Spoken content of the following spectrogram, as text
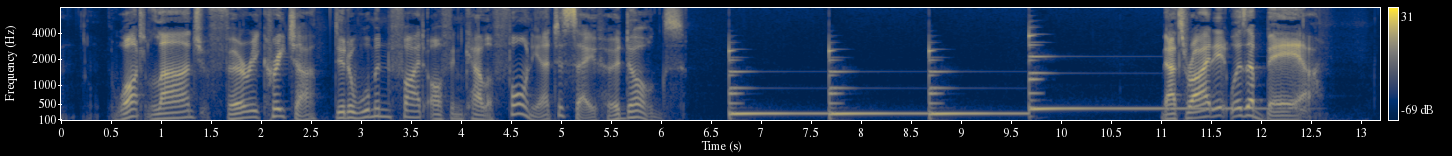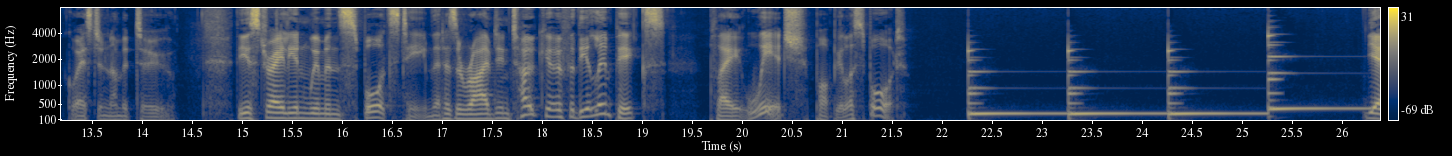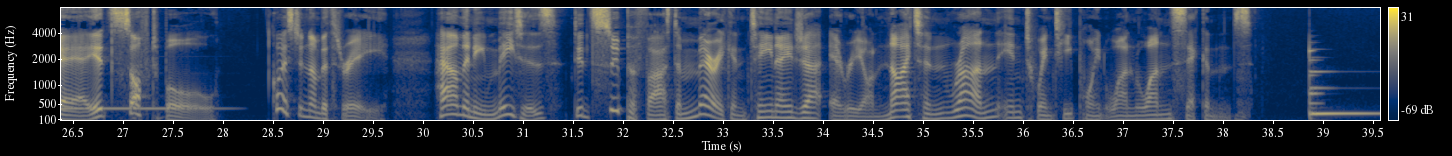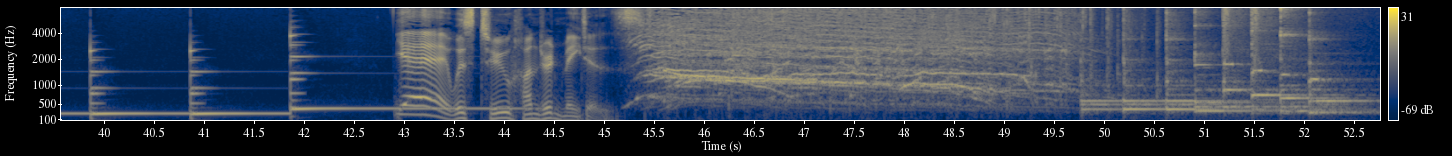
What large furry creature did a woman fight off in California to save her dogs? That's right, it was a bear. Question number two. The Australian women's sports team that has arrived in Tokyo for the Olympics play which popular sport? Yeah, it's softball. Question number three. How many meters did superfast American teenager Erriyon Knighton run in 20.11 seconds? Yeah, it was 200 meters.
